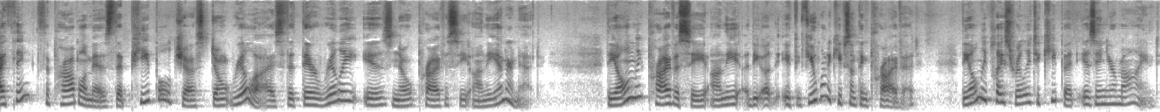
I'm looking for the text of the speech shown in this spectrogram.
I think the problem is that people just don't realize that there really is no privacy on the internet. The only privacy on the, the uh, if, if you want to keep something private, the only place really to keep it is in your mind.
